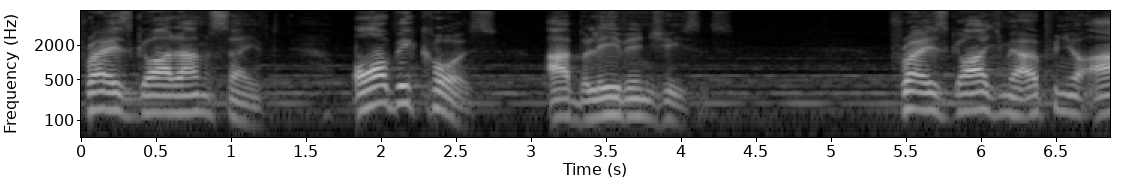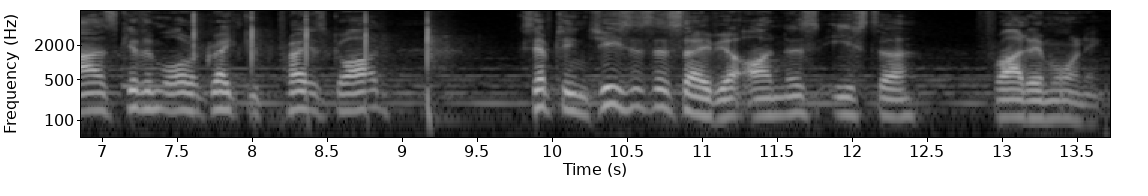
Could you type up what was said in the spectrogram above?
Praise God, I'm saved. All because I believe in Jesus. Praise God. You may open your eyes. Give them all a great praise God. Accepting Jesus as Savior on this Easter Friday morning.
